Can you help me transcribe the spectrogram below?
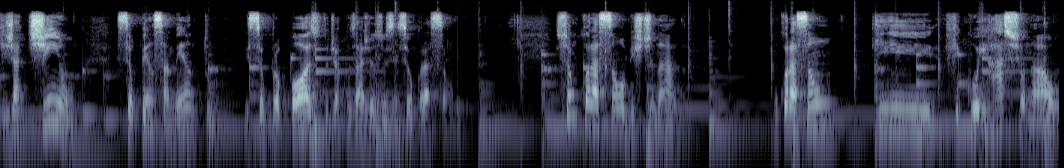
que já tinham seu pensamento e seu propósito de acusar Jesus em seu coração. Isso é um coração obstinado, um coração que ficou irracional,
